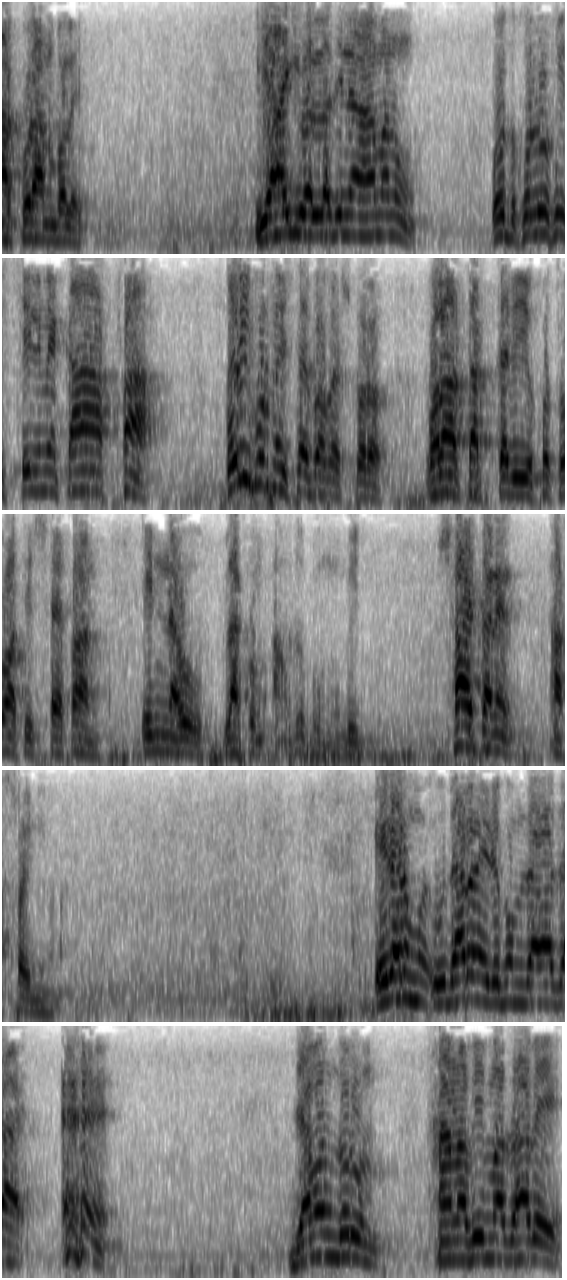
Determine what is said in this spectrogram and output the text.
আর কোরআন বলে ইয়াই ইয়াইল্লাদিনা আমানু উদ্খুলুফি সিলমে কাফা। পরিপূর্ণ ইসলামে প্রবেশ করো। ওলা তাত্তাবি খতোয়াতি শেফান ইন্নাহু লাকুম আহদুকু মুবিন। শয়তানের আশ্রয় নিও না। এটার উদাহরণ এরকম দেওয়া যায়। যেমন ধরুন হানাবি মাঝাবে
